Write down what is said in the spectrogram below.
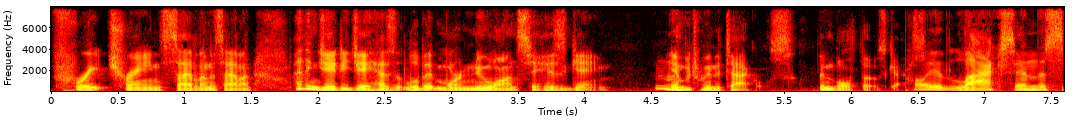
freight train, sideline to sideline. I think JDJ has a little bit more nuance to his game in hmm. between the tackles than both those guys. Probably lacks in the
